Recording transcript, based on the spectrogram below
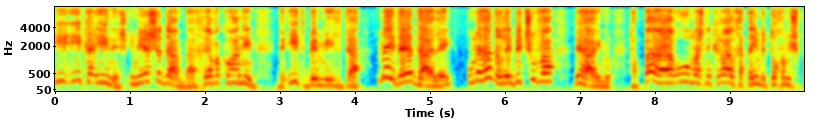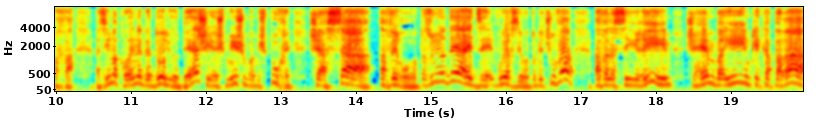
אי איכא אינש, אם יש אדם באחריו הכהנים, דאית במילתא, מי דידע לי, ומהדר לי בתשובה. דהיינו, הפער הוא מה שנקרא על חטאים בתוך המשפחה. אז אם הכהן הגדול יודע שיש מישהו במשפוחה שעשה עבירות, אז הוא יודע את זה, והוא יחזיר אותו בתשובה. אבל השעירים, שהם באים ככפרה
